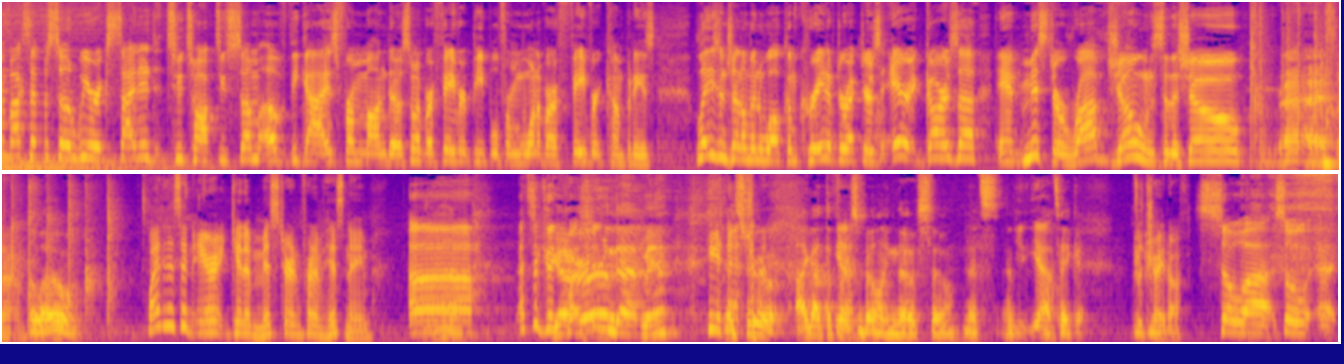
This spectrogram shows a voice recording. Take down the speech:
Sandbox episode, we are excited to talk to some of the guys from Mondo, some of our favorite people from one of our favorite companies. Ladies and gentlemen, welcome creative directors Eric Garza and Mr. Rob Jones to the show. Right. Um, Hello. why doesn't Eric get a Mister in front of his name? Uh, that's a good You gotta question. earn that, man. It's true. I got the first Yeah. billing though, so that's yeah. I'll take it. It's a trade-off. So, uh, so uh,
